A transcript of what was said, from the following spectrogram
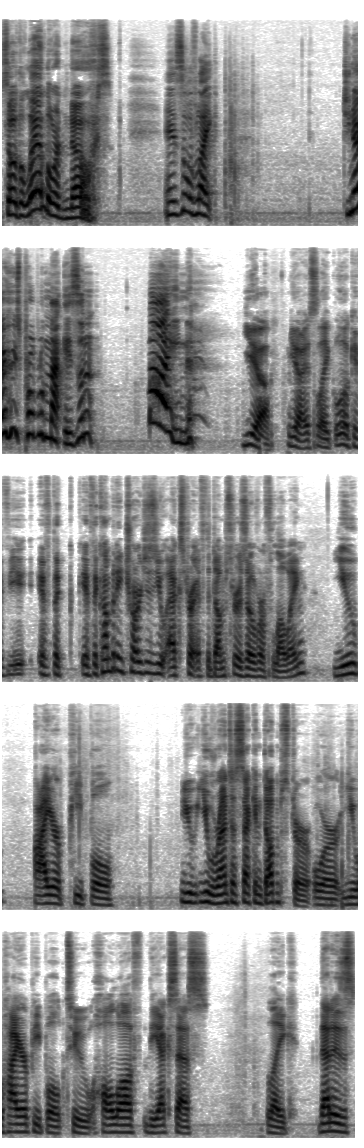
so the landlord knows. And it's sort of like, Do you know whose problem that isn't? Mine. Yeah, yeah. It's like, look, if you if the if the company charges you extra if the dumpster is overflowing, you hire people. You you rent a second dumpster, or you hire people to haul off the excess. Like that is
